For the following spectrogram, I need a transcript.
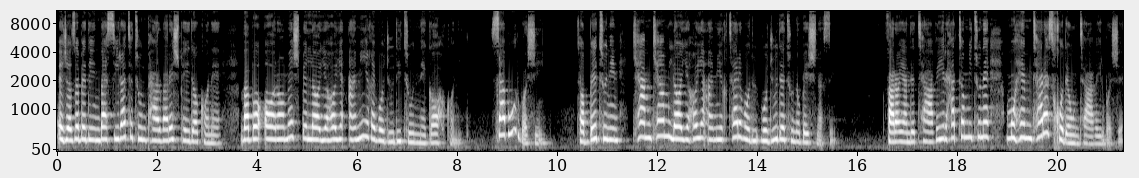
اجازه بدین بصیرتتون پرورش پیدا کنه و با آرامش به لایه های عمیق وجودیتون نگاه کنید. صبور باشین تا بتونین کم کم لایه های عمیقتر وجودتون رو بشناسین. فرایند تغییر حتی می‌تونه مهمتر از خود اون تغییر باشه.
